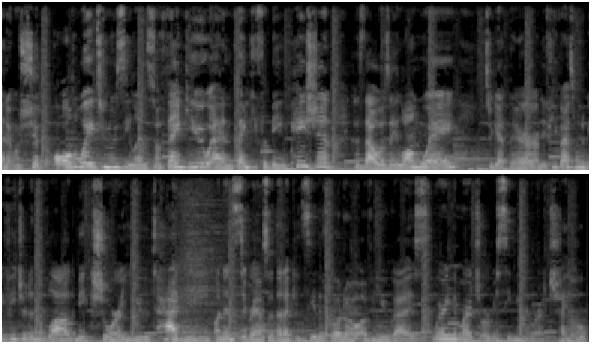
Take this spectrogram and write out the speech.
and it was shipped all the way to New Zealand. So thank you, and thank you for being patient, because that was a long way to get there. If you guys want to be featured in the vlog, make sure you tag me on Instagram so that I can see the photo of you guys wearing the merch or receiving the merch. I hope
